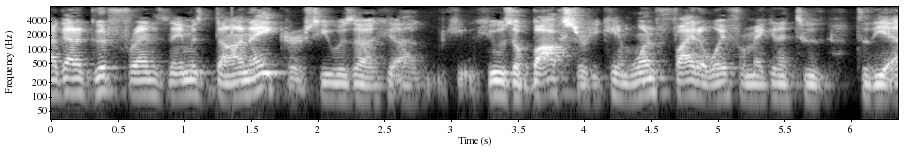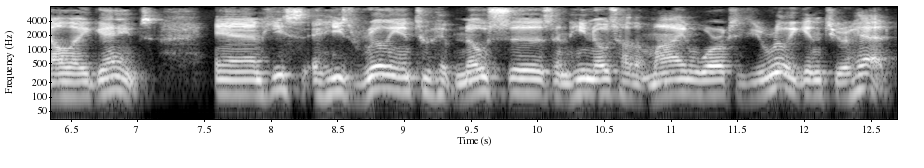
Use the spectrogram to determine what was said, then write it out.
I got a good friend. His name is Don Akers. He was a he, he, was a boxer. He came one fight away from making it to to the L.A. Games, and he's and he's really into hypnosis and he knows how the mind works. You really get into your head.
